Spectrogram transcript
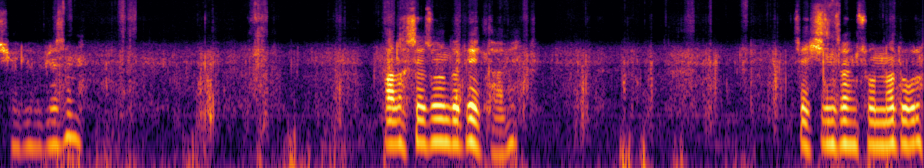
Geliyor biraz ama balık sezonunda değil tabi. 8. ayın sonuna doğru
